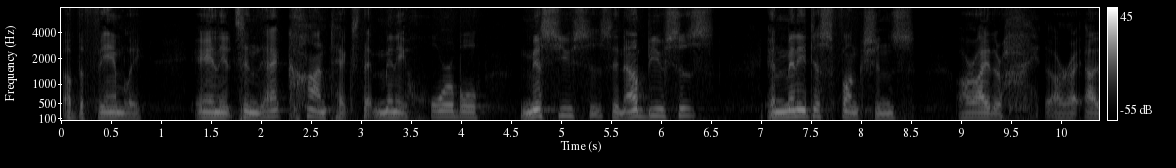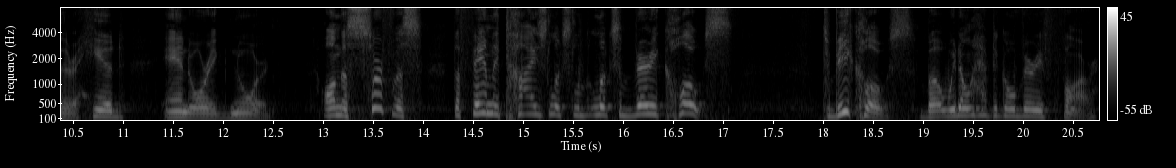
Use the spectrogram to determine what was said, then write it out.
of the family. And it's in that context that many horrible misuses and abuses and many dysfunctions are either, are either hid and or ignored. On the surface, the family ties looks, looks very close, to be close, but we don't have to go very far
